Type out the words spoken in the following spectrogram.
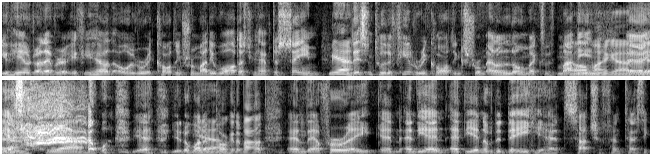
you hear it whatever. If you hear the older recordings from Muddy Waters, you have the same. Yeah. Listen to the field recordings from Alan Lomax with Muddy. Oh my God, yeah. yes. Yeah. yeah. You know what Yeah. I'm talking about. And therefore, uh, and, and the end at the end of the day, he had such a fantastic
